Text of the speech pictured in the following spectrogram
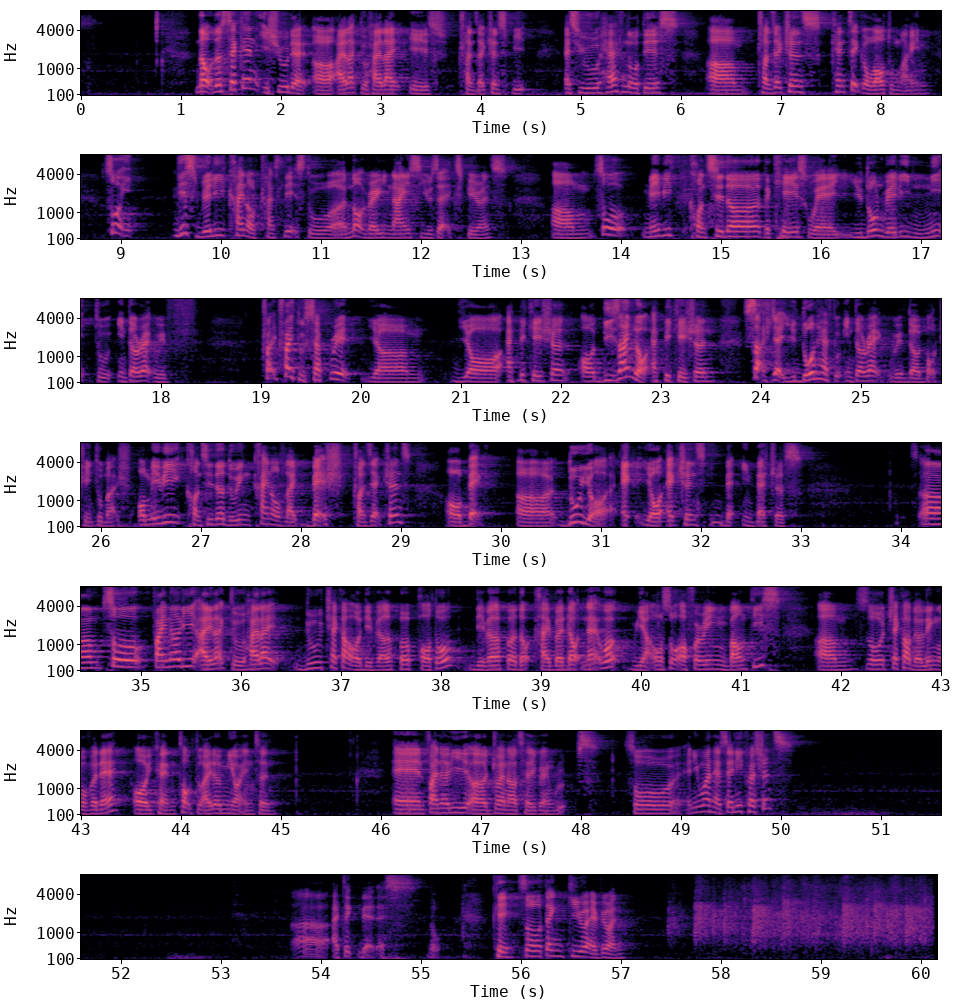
Now the second issue that uh, I like to highlight is transaction speed. as you have noticed, um, transactions can take a while to mine. So it, this really kind of translates to a not very nice user experience. Um, so maybe consider the case where you don't really need to interact with, try, try to separate your, um, your application or design your application such that you don't have to interact with the blockchain too much. Or maybe consider doing kind of like batch transactions or back, uh, do your, your actions in, in batches. Um, so finally, I'd like to highlight, do check out our developer portal, developer.kyber.network. We are also offering bounties. Um, so check out the link over there, or you can talk to either me or Anton. And finally, uh, join our Telegram groups. So anyone has any questions? Uh, I take that as no. Okay, so thank you everyone.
